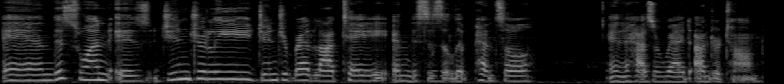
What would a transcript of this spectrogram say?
And this one is Gingerly Gingerbread Latte, and this is a lip pencil, and it has a red undertone.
